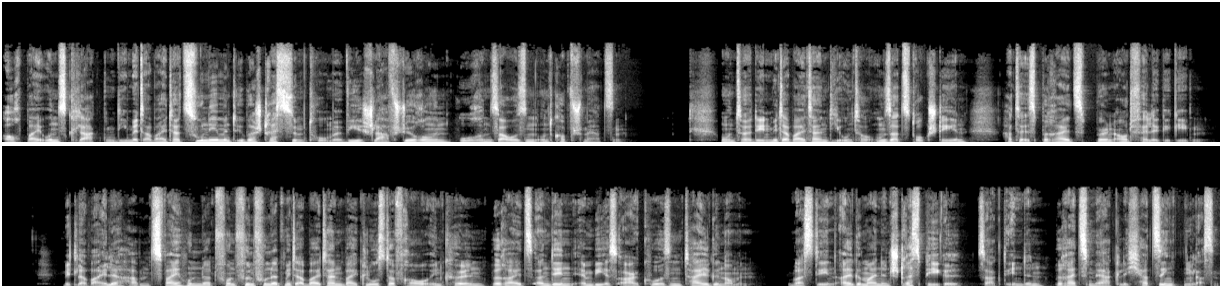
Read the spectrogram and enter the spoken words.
Auch bei uns klagten die Mitarbeiter zunehmend über Stresssymptome wie Schlafstörungen, Ohrensausen und Kopfschmerzen. Unter den Mitarbeitern, die unter Umsatzdruck stehen, hatte es bereits Burnout-Fälle gegeben. Mittlerweile haben 200 von 500 Mitarbeitern bei Klosterfrau in Köln bereits an den MBSR-Kursen teilgenommen, was den allgemeinen Stresspegel, sagt Inden, bereits merklich hat sinken lassen.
